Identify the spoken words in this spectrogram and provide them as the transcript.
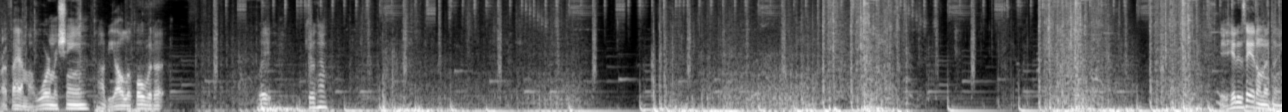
Or if I had my war machine, I'll be all up over that. Wait, kill him? Yeah, hit his head on that thing.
